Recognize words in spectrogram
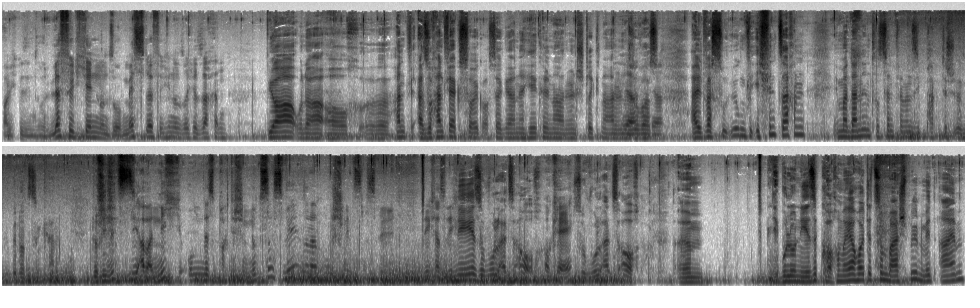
habe ich gesehen, so Löffelchen und so Messlöffelchen und solche Sachen. Ja, oder auch äh, Hand, also Handwerkszeug auch sehr gerne, Häkelnadeln, Stricknadeln Ja, und sowas. ja. Halt was du irgendwie, ich finde Sachen immer dann interessant, wenn man sie praktisch irgendwie benutzen kann. Du schnitzt sie aber nicht um des praktischen Nutzens willen, sondern um des Schnitzens willen. Sehe ich das richtig? Nee, sowohl als auch. Okay. Sowohl als auch. Ähm, die Bolognese kochen wir ja heute zum Beispiel mit einem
